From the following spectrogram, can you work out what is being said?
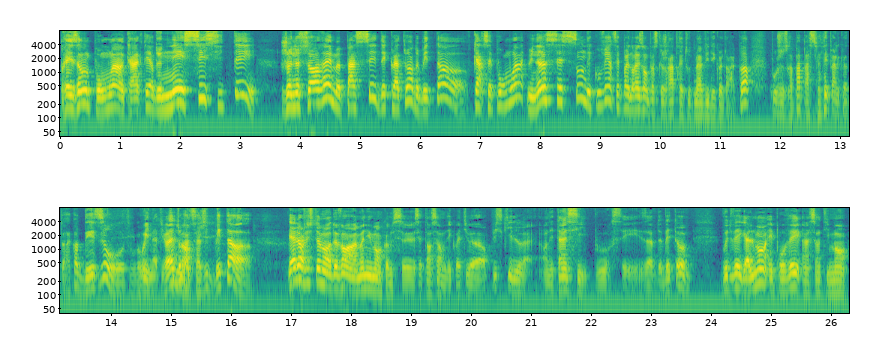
présente pour moi un caractère de nécessité. Je ne saurais me passer d'équateur de Beethoven, car c'est pour moi une incessante découverte. C'est pas une raison parce que je raterai toute ma vie d'équateur à cordes pour que je ne sois pas passionné par l'équateur à cordes des autres. Oui, naturellement. Surtout quand il s'agit de Beethoven. Mais alors justement, devant un monument comme ce- cet ensemble des quatuors, puisqu'il en est ainsi pour ces œuvres de Beethoven, vous devez également éprouver un sentiment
